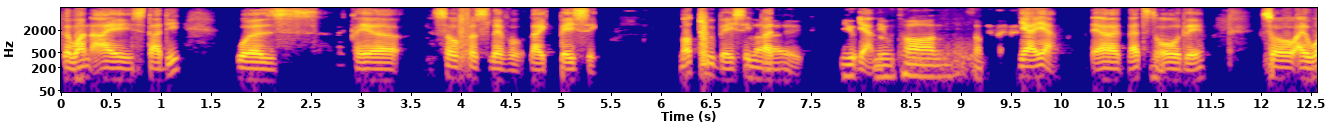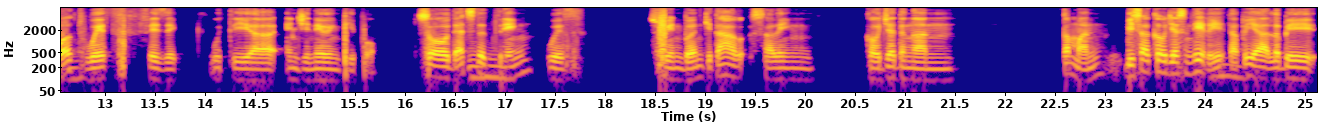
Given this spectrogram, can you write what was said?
the one I study was kayak surface level, like basic, not too basic, but Like New- Yeah. Newton, something like yeah, yeah, yeah, that's Hmm. all there. So I worked with physics with the uh, engineering people. So that's the Mhm. thing with Swinburne. Kita harus saling kerja dengan teman. Bisa kerja sendiri, Hmm. tapi ya lebih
